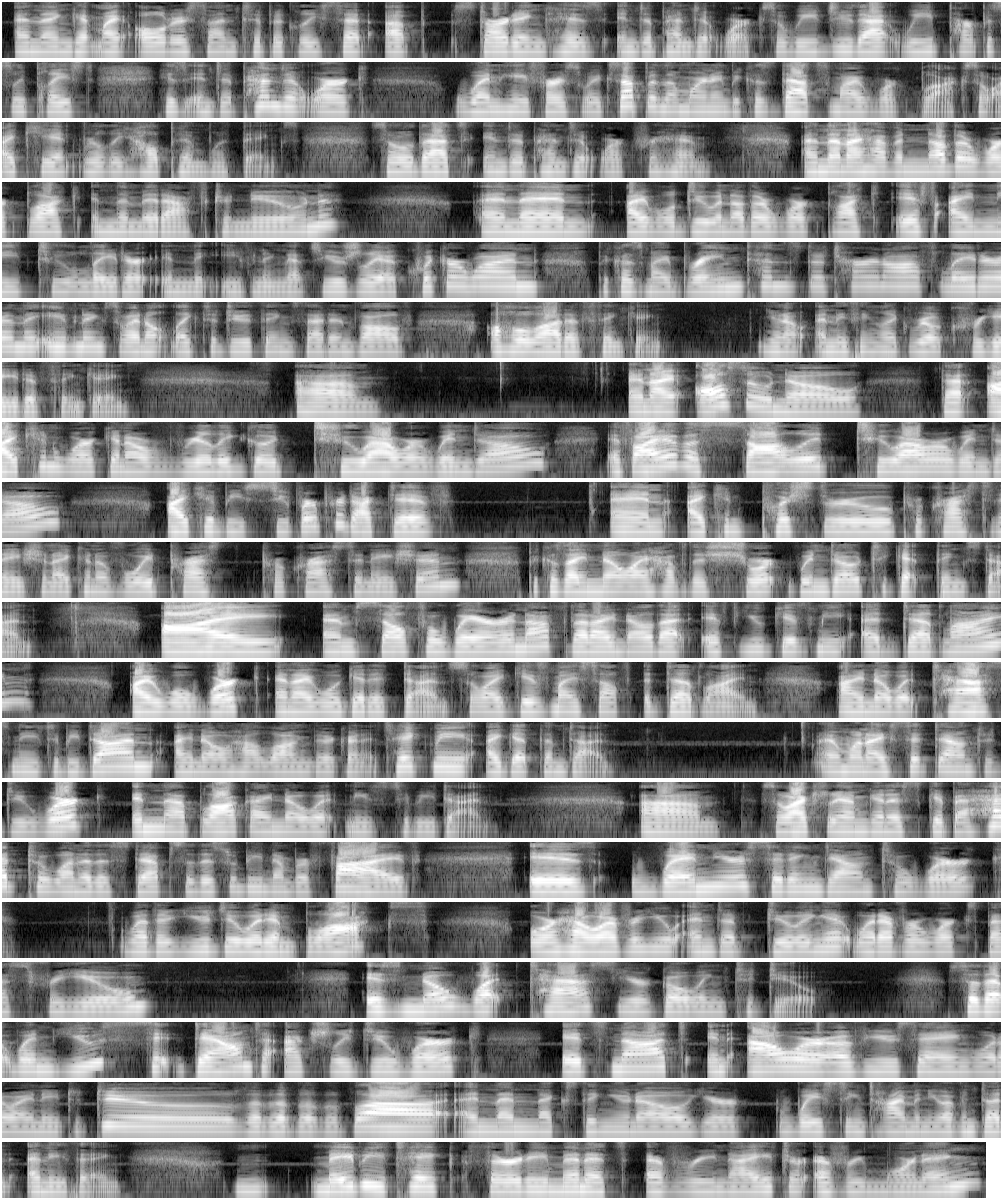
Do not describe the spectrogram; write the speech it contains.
and then get my older son typically set up starting his independent work. So we do that. We purposely placed his independent work when he first wakes up in the morning because that's my work block. So I can't really help him with things. So that's independent work for him. And then I have another work block in the mid afternoon. And then I will do another work block if I need to later in the evening. That's usually a quicker one because my brain tends to turn off later in the evening. So I don't like to do things that involve a whole lot of thinking you know, anything like real creative thinking. Um, and I also know that I can work in a really good two hour window. If I have a solid two hour window, I can be super productive and I can push through procrastination. I can avoid procrastination because I know I have this short window to get things done. I am self aware enough that I know that if you give me a deadline, I will work and I will get it done. So I give myself a deadline. I know what tasks need to be done. I know how long they're going to take me. I get them done. And when I sit down to do work in that block, I know what needs to be done. Um, so actually, I'm going to skip ahead to one of the steps. So this would be number five is when you're sitting down to work, whether you do it in blocks or however you end up doing it, whatever works best for you, is know what tasks you're going to do so that when you sit down to actually do work, it's not an hour of you saying, What do I need to do? Blah, blah, blah, blah, blah. And then next thing you know, you're wasting time and you haven't done anything. maybe take 30 minutes every night or every morning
